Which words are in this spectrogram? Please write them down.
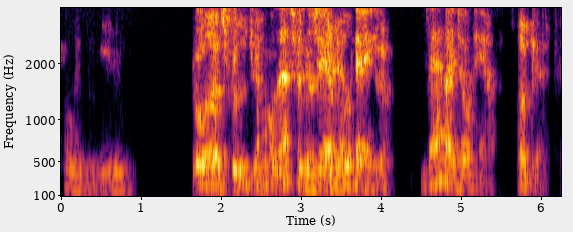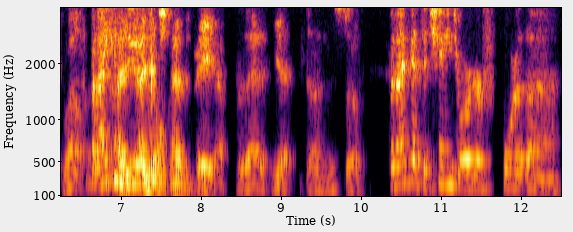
Plumbing and Heating. Oh, that's for the jail. Oh, that's for the jail, jail, okay. yeah. That I don't have, Okay, well. But I can I, do- I don't have the pay app for that yet done, so, but I've got the change order for the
